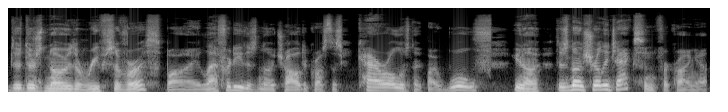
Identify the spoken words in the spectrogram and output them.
there, there's no the reefs of earth by lafferty there's no child across the carol there's no by wolfe you know there's no shirley jackson for crying out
